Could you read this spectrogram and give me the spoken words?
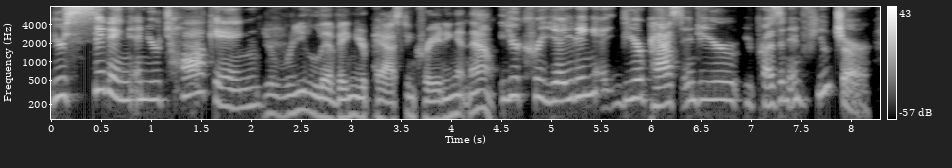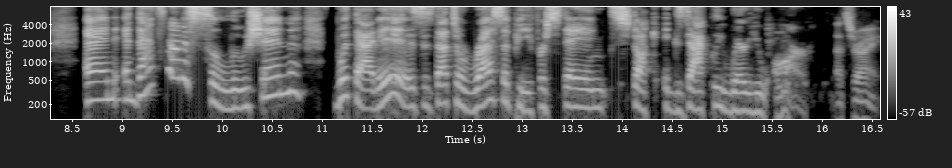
You're sitting and you're talking. You're reliving your past and creating it now. You're creating eh, your past into your, your present and future. And and that's not a solution. What that is is that's a recipe for staying stuck exactly where you are. That's right.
